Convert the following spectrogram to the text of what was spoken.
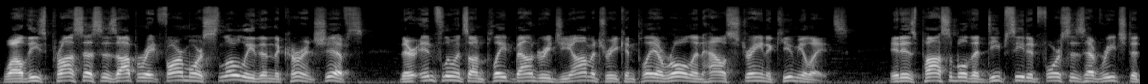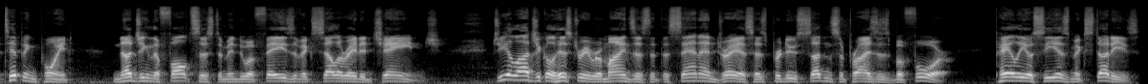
While these processes operate far more slowly than the current shifts, their influence on plate boundary geometry can play a role in how strain accumulates. It is possible that deep-seated forces have reached a tipping point, nudging the fault system into a phase of accelerated change. Geological history reminds us that the San Andreas has produced sudden surprises before. Paleoseismic studies,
